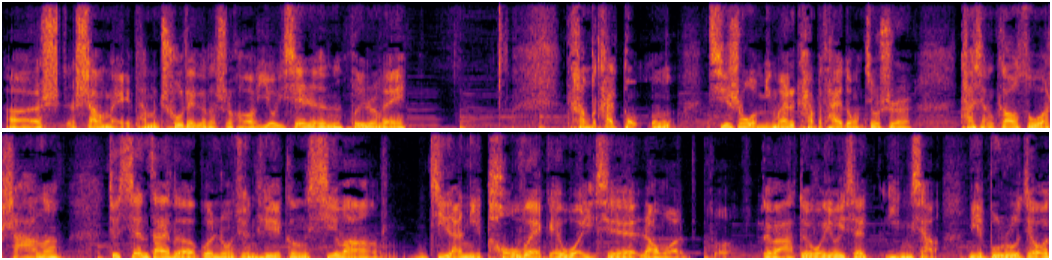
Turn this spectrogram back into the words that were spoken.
呃上美他们出这个的时候，有一些人会认为。看不太懂，其实我明白这看不太懂，就是他想告诉我啥呢？就现在的观众群体更希望，既然你投喂给我一些，让我，对吧？对我有一些影响，你不如就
